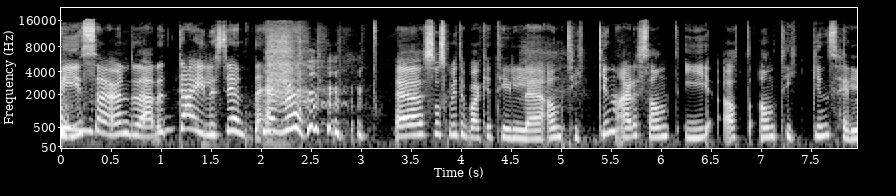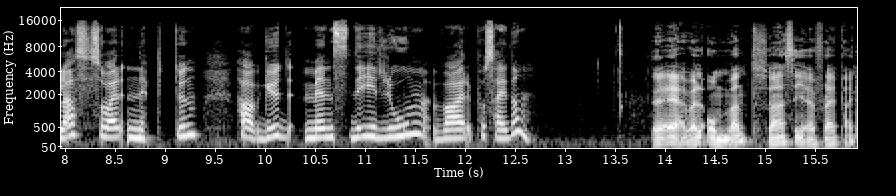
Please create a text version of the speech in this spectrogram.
Fy søren, dere er de deiligste jentene ever! Eh, Så skal vi tilbake til eh, antikken. Er det sant i at antikkens Hellas så var Neptun havgud, mens det i Rom var Poseidon? Det er vel omvendt, så jeg sier fleip her.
